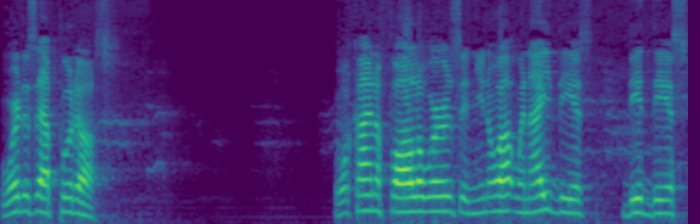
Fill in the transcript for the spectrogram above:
Where does that put us? What kind of followers? And you know what? When I did, did this,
